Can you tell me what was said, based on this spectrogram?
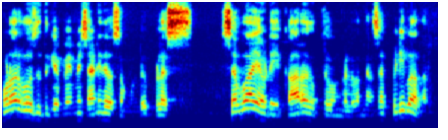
புனர்பூசத்துக்கு எப்பயுமே சனி தோஷம் உண்டு. ப்ளஸ் செவ்வாயோடைய காரகத்துவங்கள் வந்து பிடிவாதம் இருக்கும்.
